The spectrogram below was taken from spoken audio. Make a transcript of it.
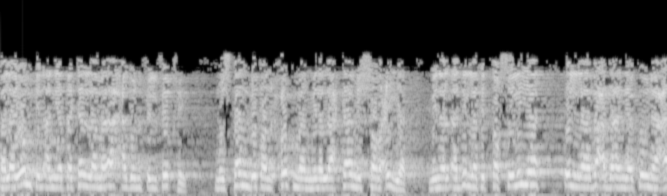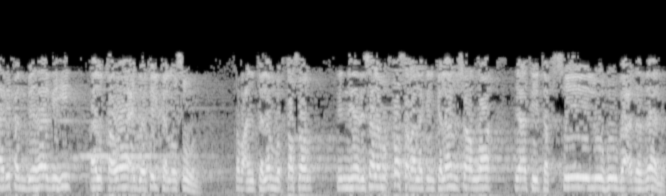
فلا يمكن أن يتكلم أحد في الفقه مستنبطا حكما من الأحكام الشرعية من الأدلة التفصيلية إلا بعد أن يكون عارفا بهذه القواعد وتلك الأصول. طبعا الكلام مختصر إن هي رسالة مختصرة لكن الكلام إن شاء الله يأتي تفصيله بعد ذلك.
